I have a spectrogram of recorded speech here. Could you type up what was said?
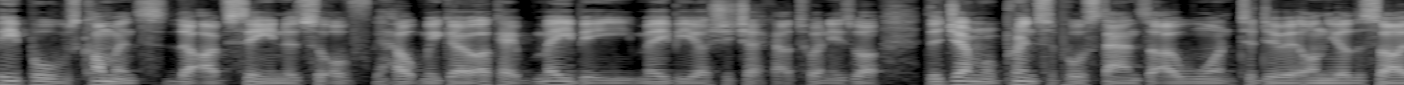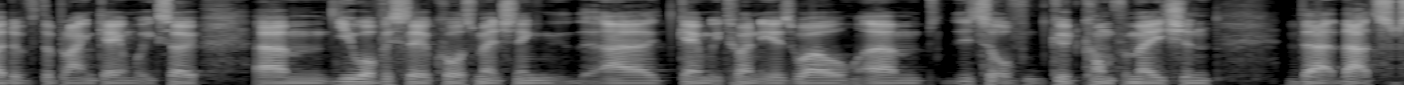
people's comments that I've seen has sort of helped me go, okay, maybe maybe I should check out 20 as well. The general principle stands that I want to do it on the other side of the blank game week. So um, you obviously, of course, mentioning uh, game week 20 as well. Um, it's sort of good confirmation that that's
